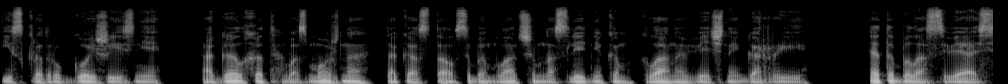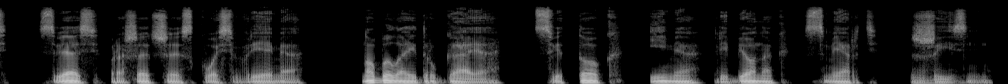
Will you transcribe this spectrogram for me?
искра другой жизни, а Гелхат, возможно, так и остался бы младшим наследником клана Вечной горы. Это была связь, связь, прошедшая сквозь время. Но была и другая. Цветок, имя, ребенок, смерть, жизнь.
